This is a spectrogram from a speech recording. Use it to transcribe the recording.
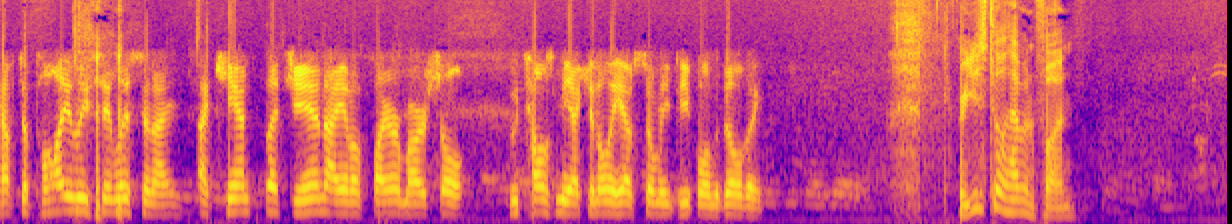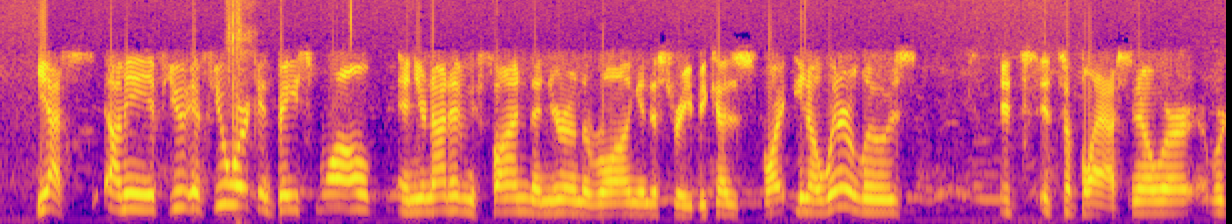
have to politely say, "Listen, I I can't let you in. I have a fire marshal." who tells me I can only have so many people in the building. Are you still having fun? Yes, I mean if you if you work in baseball and you're not having fun, then you're in the wrong industry because you know win or lose, it's it's a blast. You know, we're, we're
